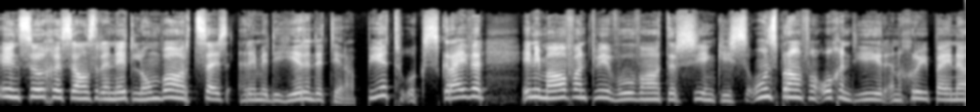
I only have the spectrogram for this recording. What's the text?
En so gesels Renet Lombard, sy's remedierende terapeut, ook skrywer en die ma van twee woelwater seentjies. Ons praat vanoggend hier in Groepyne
